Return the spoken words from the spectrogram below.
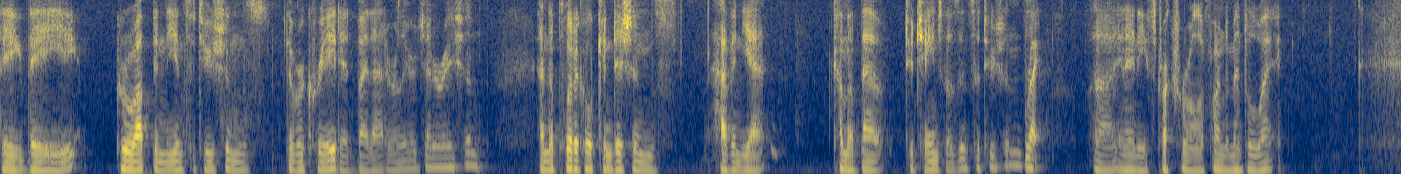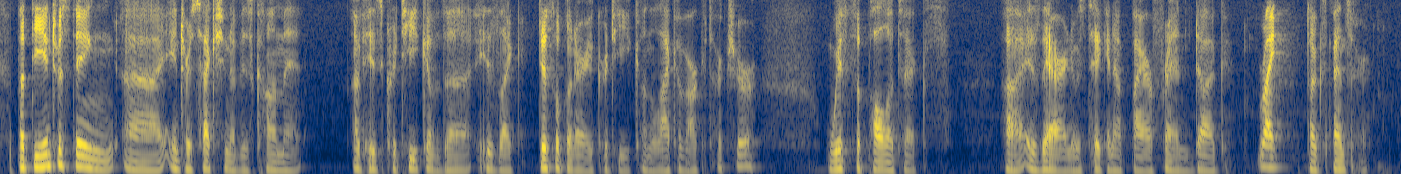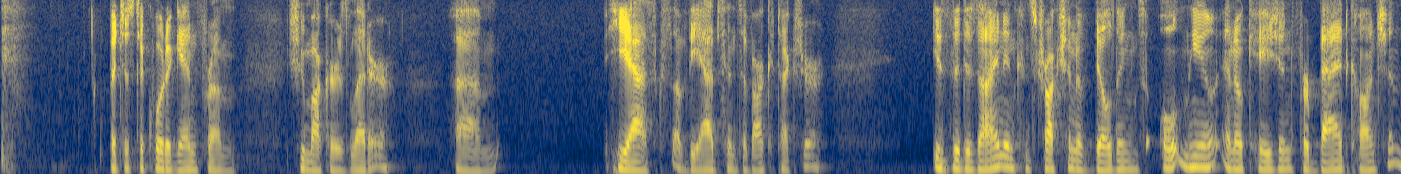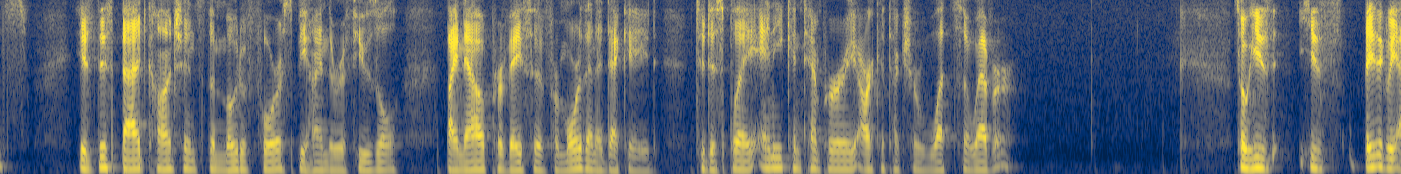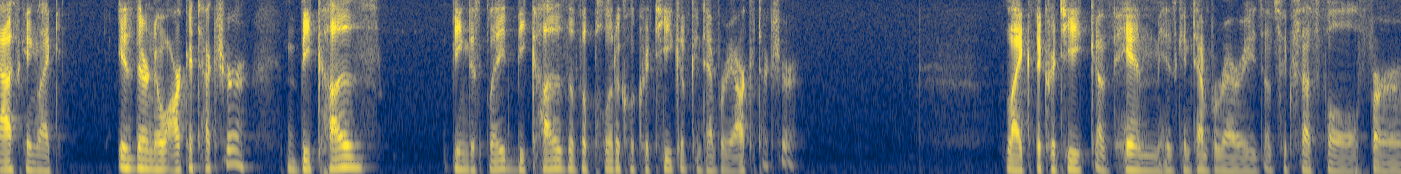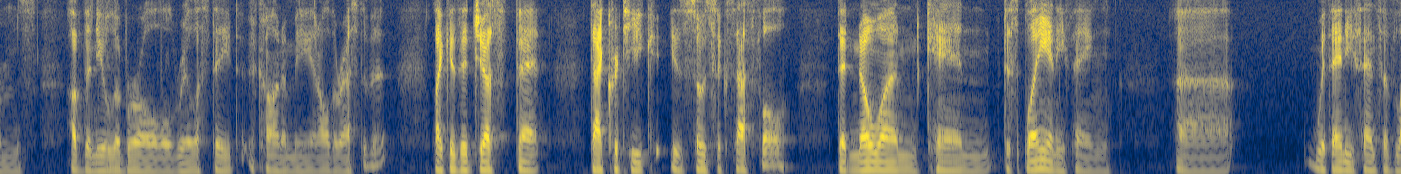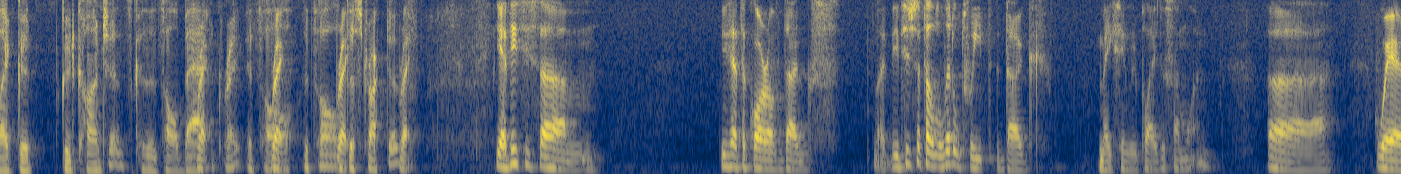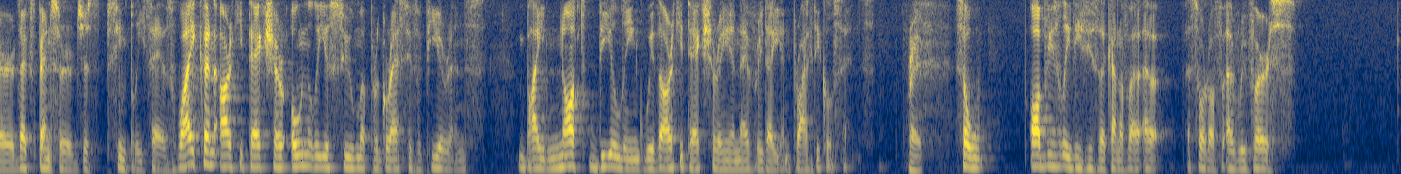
They, they grew up in the institutions that were created by that earlier generation and the political conditions haven't yet come about to change those institutions right. uh, in any structural or fundamental way. But the interesting uh, intersection of his comment, of his critique of the his like disciplinary critique on the lack of architecture, with the politics, uh, is there, and it was taken up by our friend Doug, right, Doug Spencer. But just to quote again from Schumacher's letter, um, he asks of the absence of architecture Is the design and construction of buildings only an occasion for bad conscience? Is this bad conscience the motive force behind the refusal, by now pervasive for more than a decade, to display any contemporary architecture whatsoever? So he's he's basically asking like is there no architecture because being displayed because of the political critique of contemporary architecture. Like the critique of him, his contemporaries, of successful firms, of the neoliberal real estate economy, and all the rest of it. Like, is it just that that critique is so successful that no one can display anything uh, with any sense of like good good conscience because it's all bad, right? right? It's all right. it's all right. destructive. Right. Yeah, this is um, this is at the core of Doug's. Like, it's just a little tweet that Doug makes in reply to someone, uh, where Doug Spencer just simply says, "Why can architecture only assume a progressive appearance by not dealing with architecture in an everyday and practical sense?" Right. So obviously, this is a kind of a, a, a sort of a reverse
